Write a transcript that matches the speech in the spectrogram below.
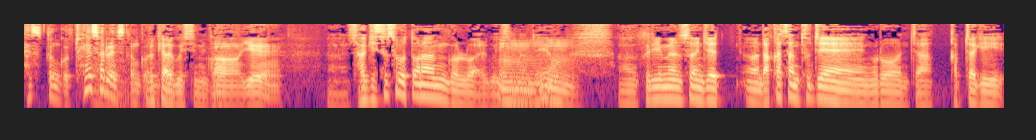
했었던 거, 퇴사를 했었던 거. 어, 그렇게 알고 있습니다. 아, 예. 어, 자기 스스로 떠난 걸로 알고 있었는데요. 음. 어, 그러면서 이제 어, 낙하산 투쟁으로 이제 갑자기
